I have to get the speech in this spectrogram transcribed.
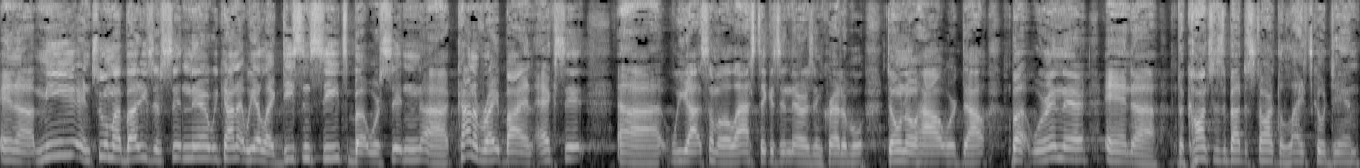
And uh, me and two of my buddies are sitting there. We kind of we had like decent seats, but we're sitting uh, kind of right by an exit. Uh, we got some of the last tickets in there. It was incredible. Don't know how it worked out, but we're in there, and uh, the concert's about to start. The lights go dim,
